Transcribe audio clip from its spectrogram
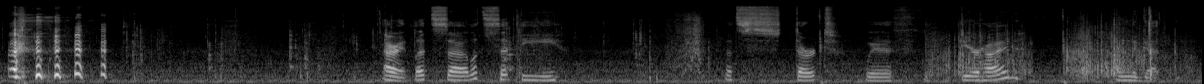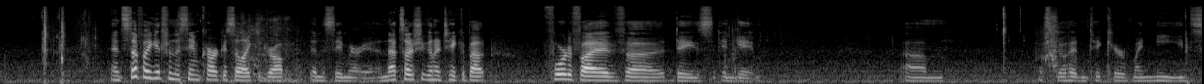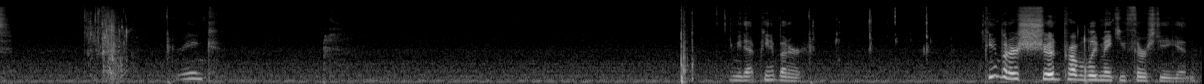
All right, let's uh, let's set the. Let's start with deer hide and the gut. And stuff I get from the same carcass I like to drop in the same area. And that's actually going to take about four to five uh, days in game. Um, let's go ahead and take care of my needs. Drink. Give me that peanut butter. Peanut butter should probably make you thirsty again.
